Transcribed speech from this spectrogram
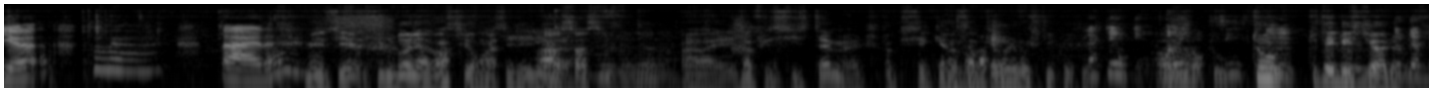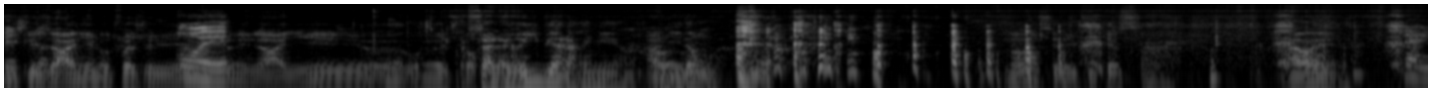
เยอะ ตายแล้ว Mais c'est c'est une bonne invention, hein, c'est génial. Ah, ça, c'est génial. hein. Ah ouais, ils ont fait le système, je sais pas qui c'est qui a Et ça marche inventé. pour les moustiques aussi. แล้วจริง Ah oui, surtout. Tout, toutes les bestioles. Tout de Avec les araignées, l'autre fois, j'ai Ouais. j'ai une araignée. euh, ouais, je sors Ça tout. la grille bien l'araignée. Hein. Ah Ah, ouais, dis donc. Non, non, c'est efficace. ça. Ah ouais. แต่จ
